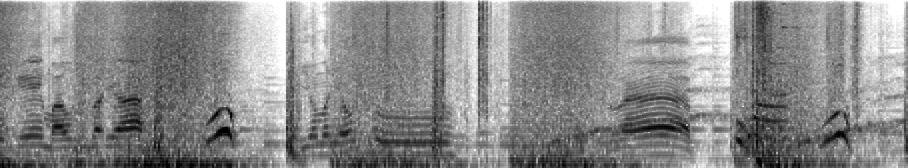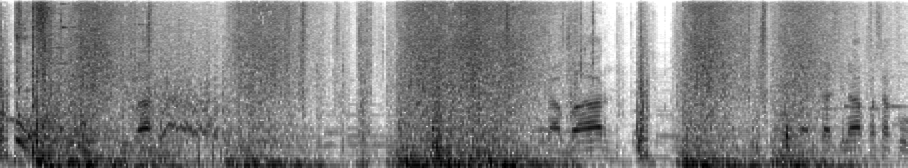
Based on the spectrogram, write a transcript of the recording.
Oke, mau juga dia. Uh. Dia menyoku. Napas aku.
